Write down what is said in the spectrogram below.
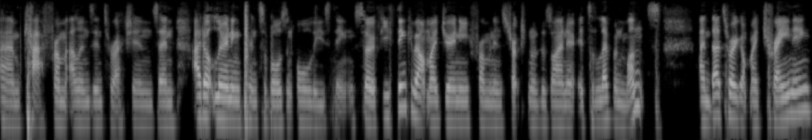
um, CAF from Allen's Interactions and adult learning principles and all these things. So if you think about my journey from an instructional designer, it's 11 months, and that's where I got my training,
